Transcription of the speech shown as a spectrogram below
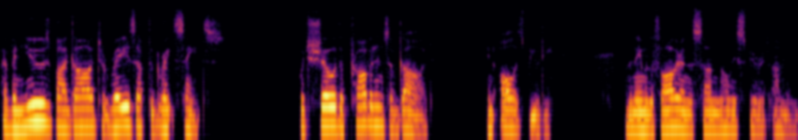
have been used by God to raise up the great saints, which show the providence of God in all its beauty. In the name of the Father, and the Son, and the Holy Spirit. Amen.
